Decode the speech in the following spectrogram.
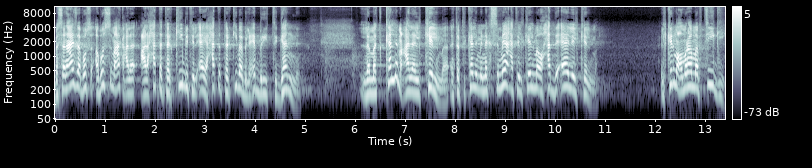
بس أنا عايز أبص أبص معاك على على حتى تركيبة الآية حتى التركيبة بالعبري تجنن. لما تتكلم على الكلمة أنت بتتكلم إنك سمعت الكلمة وحد قال الكلمة. الكلمة عمرها ما بتيجي.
